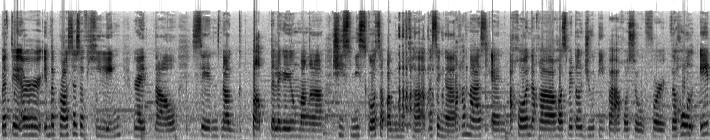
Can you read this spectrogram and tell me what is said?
But they are in the process of healing right now since nag pop talaga yung mga chismis ko sa pagmumukha. Kasi nga naka-mask and ako naka-hospital duty pa ako. So for the whole 8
